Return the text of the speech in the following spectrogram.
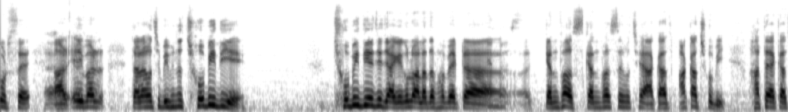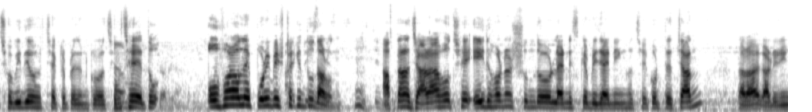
করছে আর এইবার তারা হচ্ছে বিভিন্ন ছবি দিয়ে ছবি দিয়ে যে জায়গাগুলো আলাদাভাবে একটা ক্যানভাস ক্যানভাসে হচ্ছে আঁকা আঁকা ছবি হাতে আঁকা ছবি দিয়ে হচ্ছে একটা প্রেজেন্ট করেছে। হচ্ছে তো ওভারঅলে পরিবেশটা কিন্তু দারুণ। আপনারা যারা হচ্ছে এই ধরনের সুন্দর ল্যান্ডস্কেপ ডিজাইনিং হচ্ছে করতে চান তারা গার্ডেনিং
